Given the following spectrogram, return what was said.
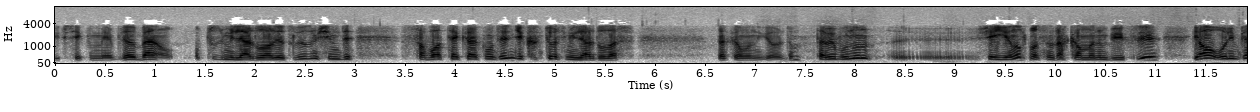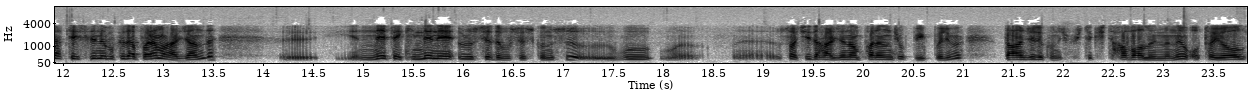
yüksek bir meblağ. Ben 30 milyar dolar yatırıyordum. Şimdi sabah tekrar kontrol edince 44 milyar dolar rakamını gördüm. Tabii bunun e, şey yanıltmasın rakamların büyüklüğü. Ya olimpiyat testlerine bu kadar para mı harcandı? E, ne Pekin'de ne Rusya'da bu söz konusu. Bu e, Soçi'de harcanan paranın çok büyük bölümü daha önce de konuşmuştuk. İşte havaalanı, otoyol,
